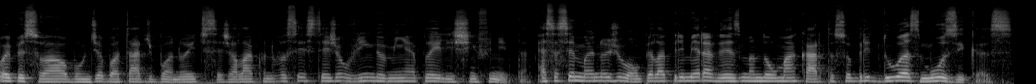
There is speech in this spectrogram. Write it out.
Oi, pessoal, bom dia, boa tarde, boa noite, seja lá quando você esteja ouvindo minha playlist infinita. Essa semana o João pela primeira vez mandou uma carta sobre duas músicas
